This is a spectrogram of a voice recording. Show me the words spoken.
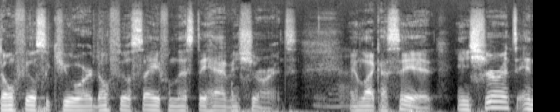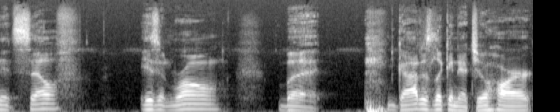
don't feel secure, don't feel safe unless they have insurance. Yeah. And like I said, insurance in itself isn't wrong, but God is looking at your heart,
